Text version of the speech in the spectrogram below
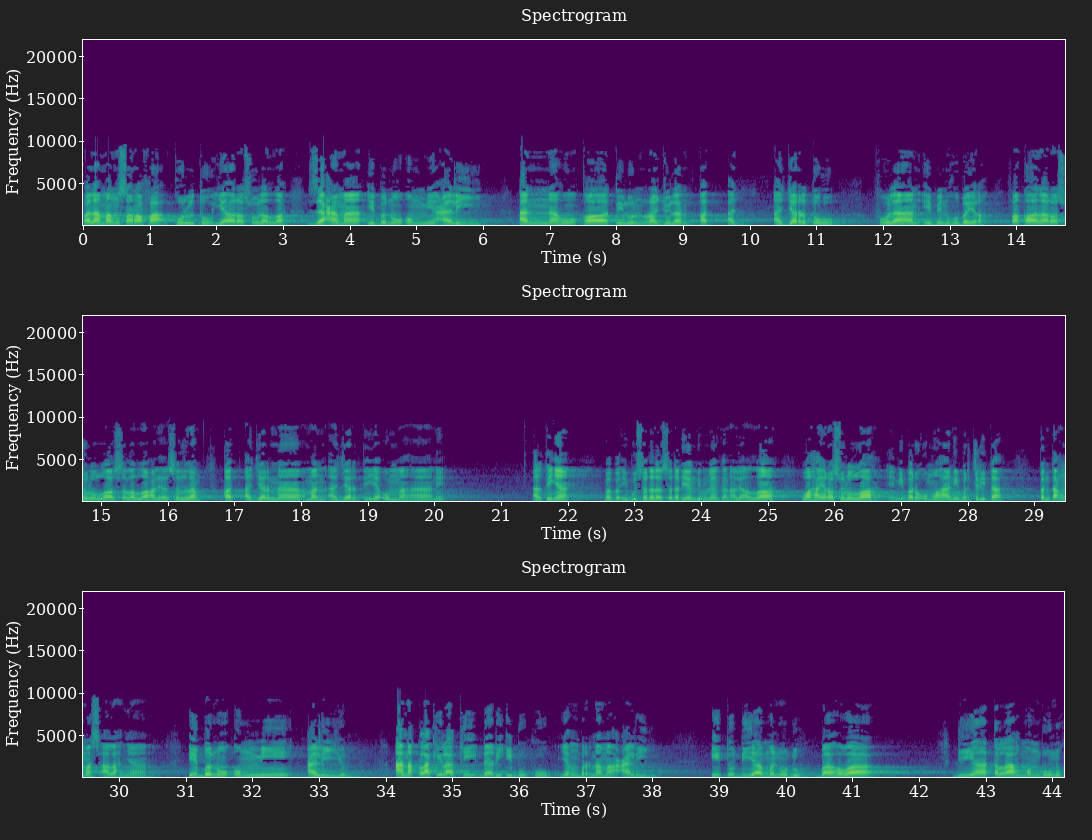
Falamma sarafa qultu ya Rasulullah za'ama ibnu ummi Ali annahu qatilun rajulan qad ajartuhu fulan ibn Hubairah. Faqala Rasulullah sallallahu alaihi wasallam qad ajarna man ajarti ya ummahani. Artinya Bapak Ibu saudara-saudari yang dimuliakan oleh Allah wahai Rasulullah ini baru Ummu Hani bercerita tentang masalahnya. Ibnu Ummi Aliyun. Anak laki-laki dari ibuku yang bernama Ali itu dia menuduh bahwa dia telah membunuh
